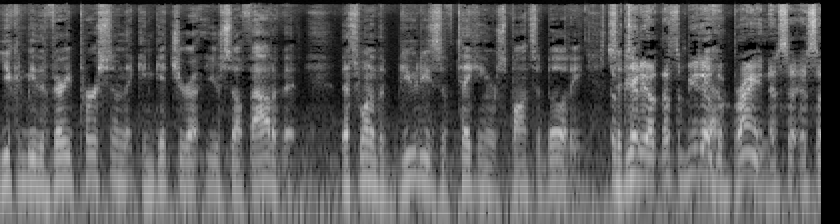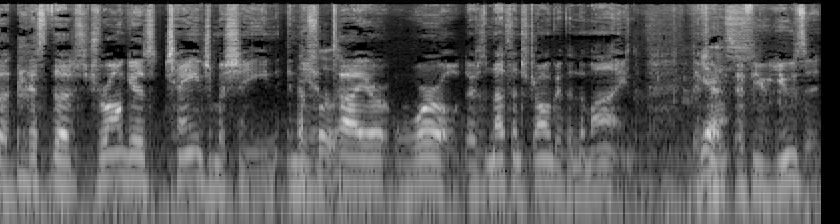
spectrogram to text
you can be the very person that can get your yourself out of it. That's one of the beauties of taking responsibility. The so beauty take, of, that's the beauty yeah. of the brain. It's a, it's a it's the strongest change machine in Absolutely. the entire world. There's nothing stronger than the mind. If yes. You, if you use it.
